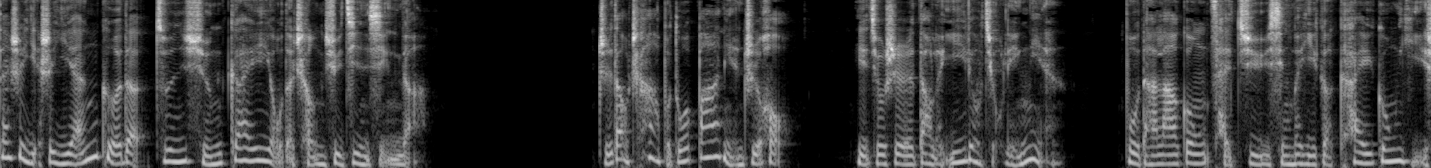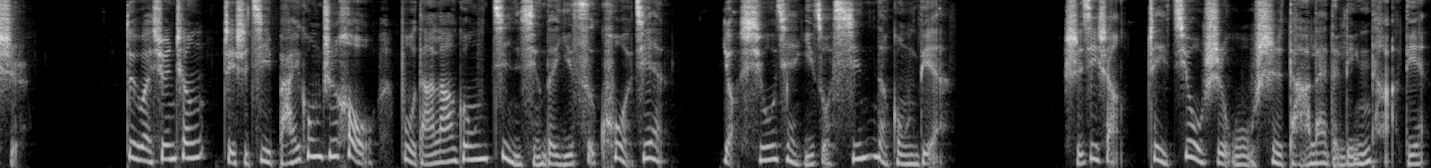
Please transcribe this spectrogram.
但是也是严格的遵循该有的程序进行的。直到差不多八年之后，也就是到了一六九零年，布达拉宫才举行了一个开工仪式，对外宣称这是继白宫之后布达拉宫进行的一次扩建。要修建一座新的宫殿，实际上这就是五世达赖的灵塔殿。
